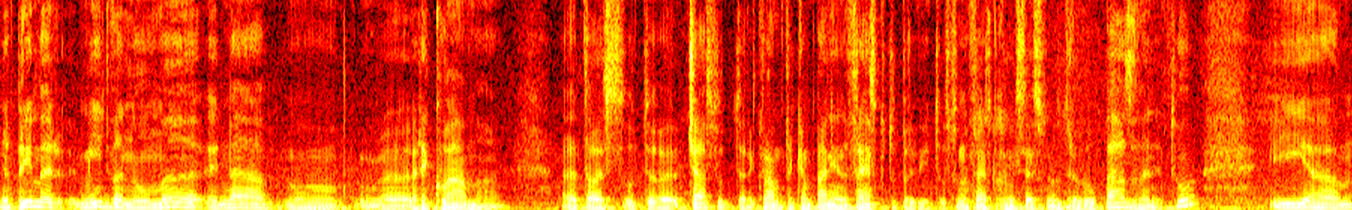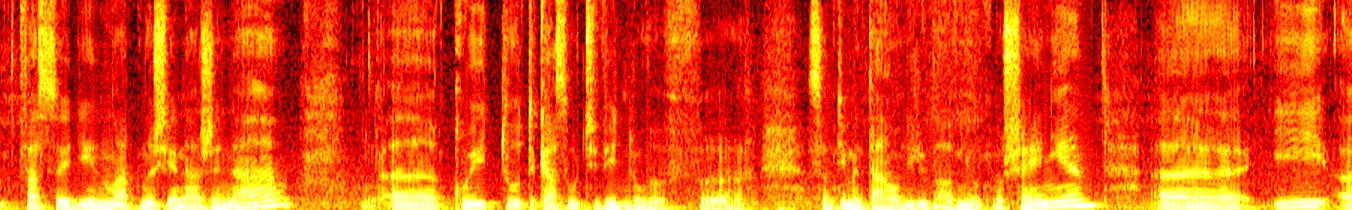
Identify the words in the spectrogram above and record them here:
например, ми идва на ума една реклама, т.е. от част от рекламната кампания на френското правителство, на френското министерство на здравеопазването, и а, това са един млад мъж и една жена, а, които така са очевидно в а, сантиментални любовни отношения. А, и а,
